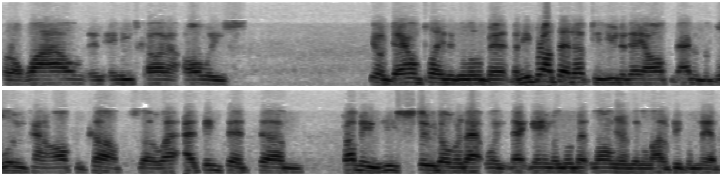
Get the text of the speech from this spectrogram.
for a while, and, and he's kind of always, you know, downplayed it a little bit. But he brought that up to you today, off out of the blue, kind of off the cuff. So I, I think that um, probably he stewed over that one, that game, a little bit longer yeah. than a lot of people may have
